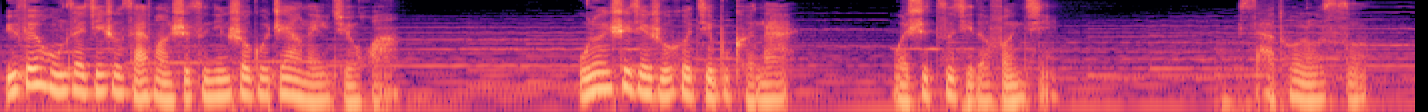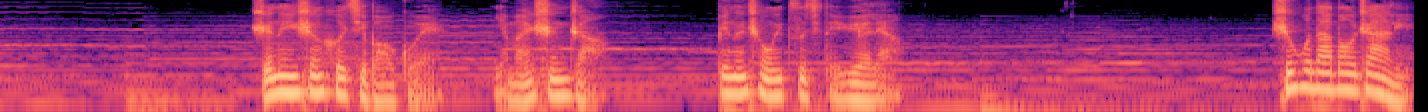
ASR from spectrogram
俞飞鸿在接受采访时曾经说过这样的一句话：“无论世界如何急不可耐，我是自己的风景。”洒脱如斯。人的一生何其宝贵，野蛮生长，便能成为自己的月亮。《生活大爆炸》里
